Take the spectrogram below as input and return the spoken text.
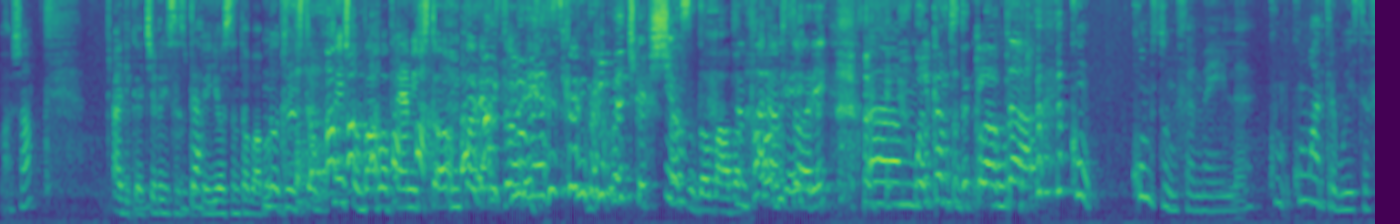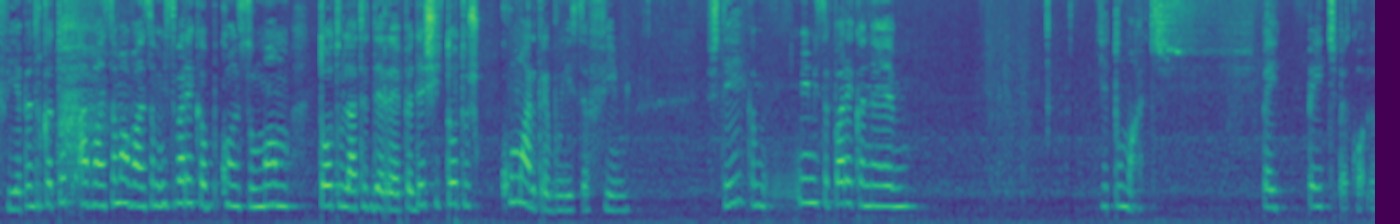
așa? Adică ce vrei să spui? Da. Că eu sunt o babă? Nu, tu ești o, tu ești o babă prea mișto, îmi pare I'm sorry. Glumesc, glumesc că și eu sunt o babă. Îmi pare okay. sorry. Um, Welcome to the club. Da. Cum, cum sunt femeile? Cum, cum ar trebui să fie? Pentru că tot avansăm, avansăm. Mi se pare că consumăm totul atât de repede și totuși cum ar trebui să fim? Știi? Că mie mi se pare că ne... E too much. Pe, pe aici, pe acolo.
